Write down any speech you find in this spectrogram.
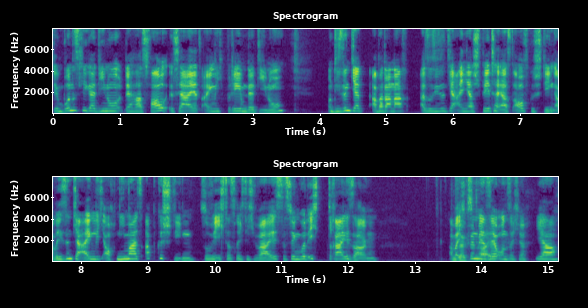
dem Bundesliga-Dino, der HSV, ist ja jetzt eigentlich Bremen der Dino. Und die sind ja, aber danach, also sie sind ja ein Jahr später erst aufgestiegen, aber die sind ja eigentlich auch niemals abgestiegen, so wie ich das richtig weiß. Deswegen würde ich drei sagen. Aber ich bin drei. mir sehr unsicher. Ja,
